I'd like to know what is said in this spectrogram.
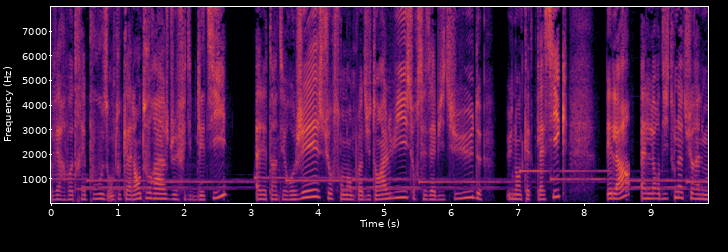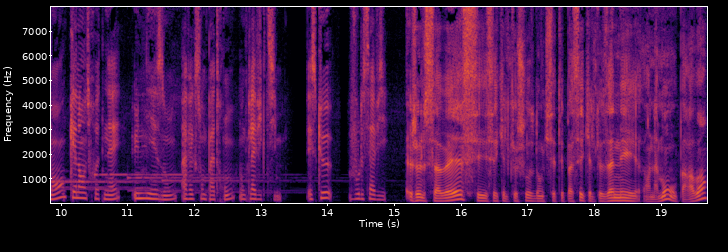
vers votre épouse, en tout cas l'entourage de Philippe Gletti. Elle est interrogée sur son emploi du temps à lui, sur ses habitudes, une enquête classique. Et là, elle leur dit tout naturellement qu'elle entretenait une liaison avec son patron, donc la victime. Est-ce que vous le saviez? Je le savais, c'est quelque chose donc, qui s'était passé quelques années en amont auparavant,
